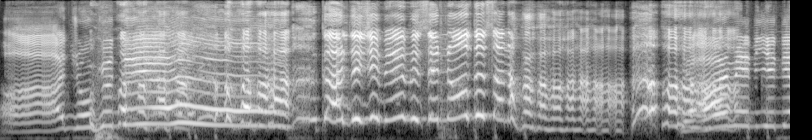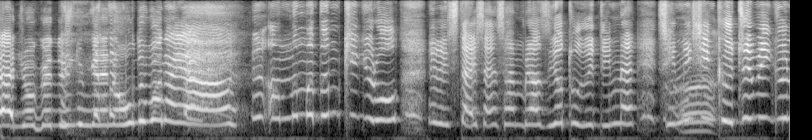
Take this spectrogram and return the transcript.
Aa, çok kötüyüm. kardeşim iyi misin? Ne oldu sana? ya Ahmet yedi ya çok kötü düştüm gene ne oldu bana ya? E, anlamadım ki Gürol. Evet istersen sen biraz yat uyu dinlen. Senin için kötü bir gün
